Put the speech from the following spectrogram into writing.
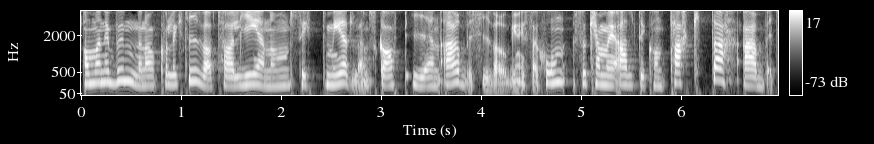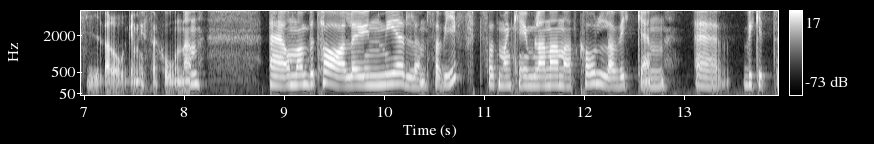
Om man är bunden av kollektivavtal genom sitt medlemskap i en arbetsgivarorganisation så kan man ju alltid kontakta arbetsgivarorganisationen. Eh, och man betalar ju en medlemsavgift så att man kan ju bland annat kolla vilken, eh, vilket,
